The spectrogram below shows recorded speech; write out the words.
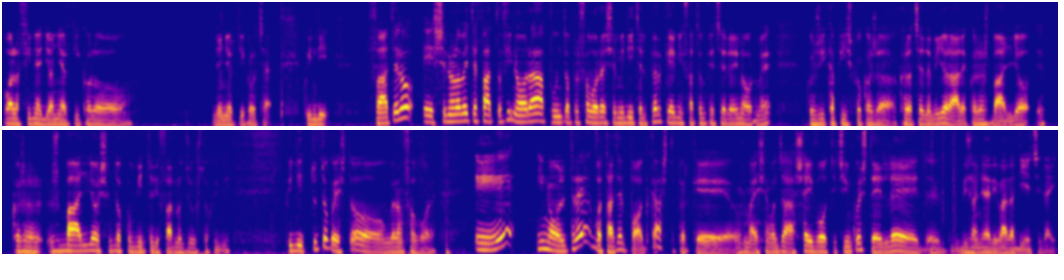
o alla fine di ogni articolo, di ogni articolo c'è. Quindi fatelo e se non l'avete fatto finora appunto per favore se mi dite il perché mi fate un piacere enorme così capisco cosa, cosa c'è da migliorare, cosa sbaglio cosa sbaglio essendo convinto di farlo giusto. Quindi, quindi tutto questo un gran favore. E inoltre votate il podcast perché ormai siamo già a 6 voti 5 stelle eh, bisogna arrivare a 10 dai.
